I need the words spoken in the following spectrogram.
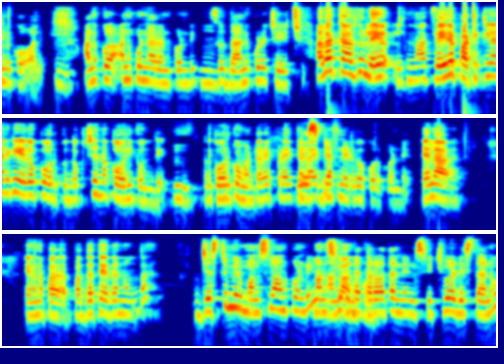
అనుకోవాలి Hmm. అనుకో అనుకున్నారు అనుకోండి Hmm. సో దాన్ని కూడా చేయొచ్చు అలా కాదు లే నాకు వేరే పర్టికులర్గా ఏదో కోరుకుంది ఒక చిన్న కోరిక ఉంది ఉమ్. అది కోరుకోమంటారా ఇప్పుడైతే? డెఫినెట్గా కోరుకోండి ఎలా ఏమైనా పద్ధతి ఏదైనా ఉందా జస్ట్ మీరు మనసులో అనుకోండి మనసులో అనుకోండి. తర్వాత నేను స్విచ్ వర్డ్ ఇస్తాను.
